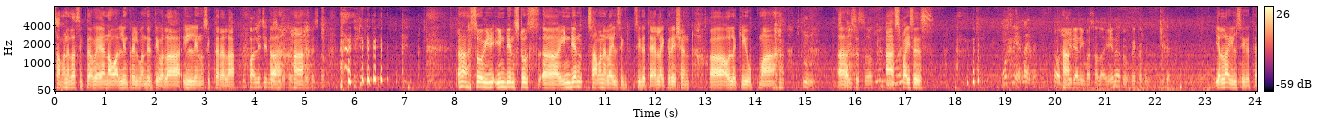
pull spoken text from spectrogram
ಸಾಮಾನೆಲ್ಲ ಸಿಗ್ತವೆ. ನಾವು ಅಲ್ಲಿಂದ ಇಲ್ಲಿ ಬಂದಿರ್ತೀವಲ್ಲ ಇಲ್ಲೇನು ಸಿಗ್ತಾ ಇರಲ್ಲ. ಕಾಲೇಜಿನ ಸಿಗುತ್ತೆ. ಹಾ. ಅದೇ best. So Indian stores Indian ಸಾಮಾನೆಲ್ಲ ಇಲ್ಲಿ ಸಿಗ್ ಸಿಗುತ್ತೆ. ಲೈಕ್ ರೇಷನ್ ಅವಲಕ್ಕಿ ಉಪ್ಮಾ. ಸ್ಪೈಸಸ್ ಹಾಂ ಮೋಸ್ಟ್ಲಿ ಎಲ್ಲ ಇದೆ. ಹಾ. ಬಿರಿಯಾನಿ ಮಸಾಲ ಏನಾದರೂ ಬೇಕಾದ್ರೆ ಇದೆ. ಎಲ್ಲ ಇಲ್ಲಿ ಸಿಗುತ್ತೆ.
